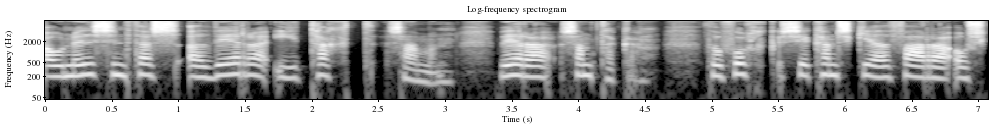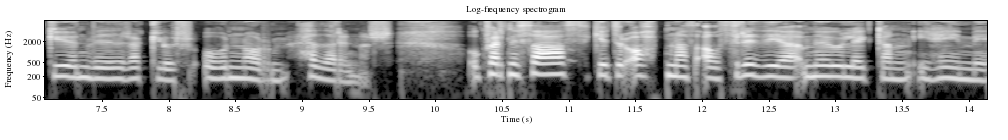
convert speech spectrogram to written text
á nöðsin þess að vera í takt saman, vera samtaka, þó fólk sé kannski að fara á skjön við reglur og norm heðarinnar og hvernig það getur opnað á þriðja möguleikan í heimi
